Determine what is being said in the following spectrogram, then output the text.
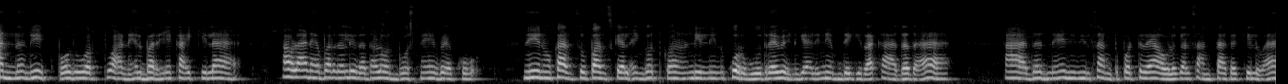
ಅನ್ನನೂ ಇಕ್ಬೋದು ಹೊರ್ತು ಹಣೆಯಲ್ಲಿ ಬರೆಯೋಕೆ ಹಾಕಿಲ್ಲ ಅವಳು ಹಣೆ ಬರದಲ್ಲಿ ಇರೋದಳು ಅನ್ಭವಿಸ್ನೇ ಬೇಕು. ನೀನು ಕನಸು ಪನ್ಸ್ಗೆಲ್ಲ ಹಿಂಗೆ ಹೊತ್ಕೊಂಡು ಇಲ್ಲಿ ನೀನು ಕುರ್ಬುದ್ರೆ ವೆಣ್ಗೆ ಅಲ್ಲಿ ನೆಮ್ಮದಿಗಿರಕ್ಕೆ ಆದದ? ಆದದ್ನೇ ನೀನು ಇಲ್ಲಿ ಸಂಕಟ ಪಟ್ಟರೆ ಅವಳಿಗಲ್ಲಿ ಸಂಕಟ ಆಗಕ್ಕಿಲ್ವಾ?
